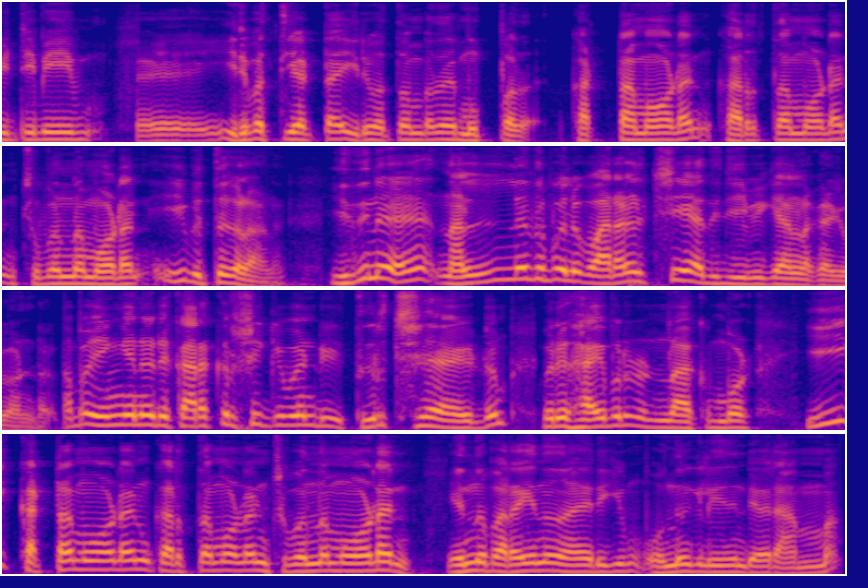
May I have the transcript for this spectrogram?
P T B ഇരുപത്തിയെട്ട് ഇരുപത്തൊമ്പത് മുപ്പത്. കട്ട മോഡൻ കറുത്ത മോഡൻ ചുവന്ന മോഡൻ ഈ വിത്തുകളാണ്. ഇതിന് നല്ലതുപോലെ വരൾച്ചയെ അതിജീവിക്കാനുള്ള കഴിവുണ്ട്. അപ്പോൾ ഇങ്ങനെ ഒരു കരകൃഷിക്ക് വേണ്ടി തീർച്ചയായിട്ടും ഒരു ഹൈബ്രിഡ് ഉണ്ടാക്കുമ്പോൾ ഈ കട്ട മോഡൻ കറുത്ത മോഡൻ ചുവന്ന മോഡൻ എന്ന് പറയുന്നതായിരിക്കും ഒന്നുകിൽ ഇതിന്റെ ഒരു അമ്മ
